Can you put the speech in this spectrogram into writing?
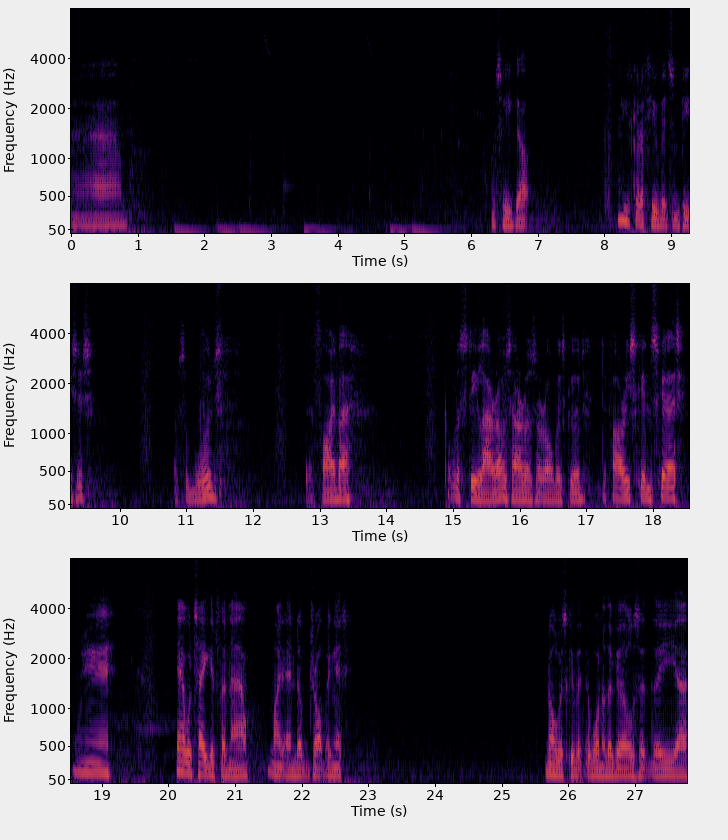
Um... What's he got? He's got a few bits and pieces. Got some wood, bit of fibre, a couple of steel arrows. Arrows are always good. Darfari skin skirt. Yeah. Yeah, we'll take it for now. Might end up dropping it. Can always give it to one of the girls at the uh,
